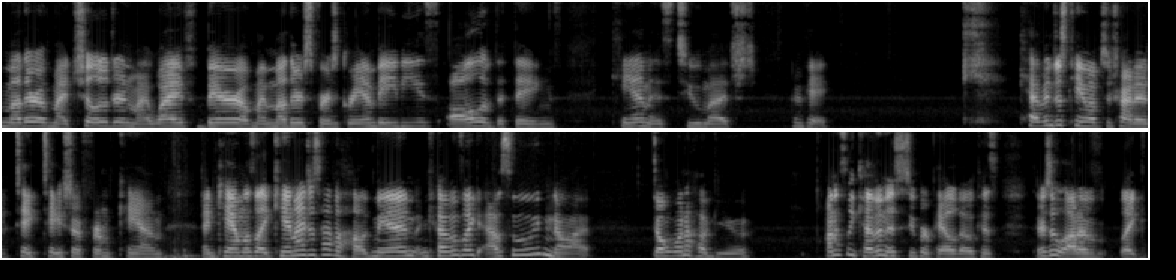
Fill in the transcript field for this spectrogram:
mother of my children, my wife, bearer of my mother's first grandbabies, all of the things. Cam is too much. Okay. Kevin just came up to try to take Tayshia from Cam, and Cam was like, Can I just have a hug, man? And Kevin was like, Absolutely not. Don't want to hug you. Honestly, Kevin is super pale though, because there's a lot of like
